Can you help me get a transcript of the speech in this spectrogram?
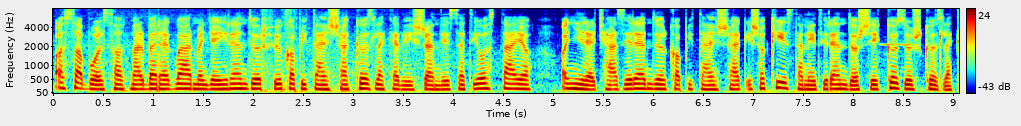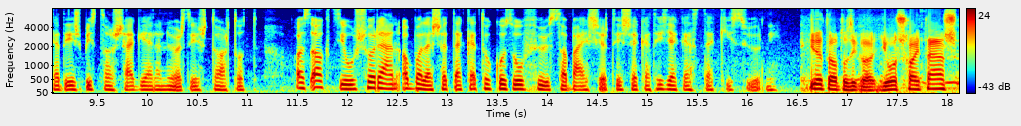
A Szabolcs-Szatmár Bereg vármegyei rendőrfőkapitányság közlekedésrendészeti osztálya, a Nyíregyházi rendőrkapitányság és a Készenéti rendőrség közös közlekedés biztonsági ellenőrzést tartott. Az akció során a baleseteket okozó fő szabálysértéseket igyekeztek kiszűrni. Ide tartozik a gyorshajtás,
